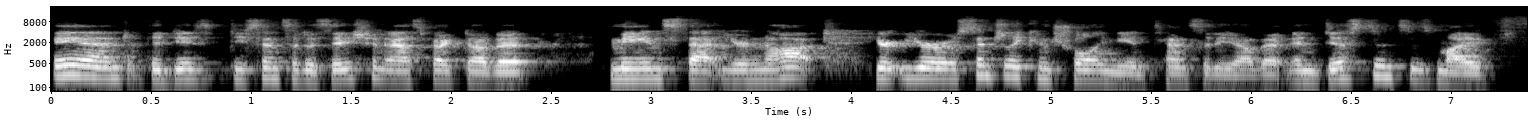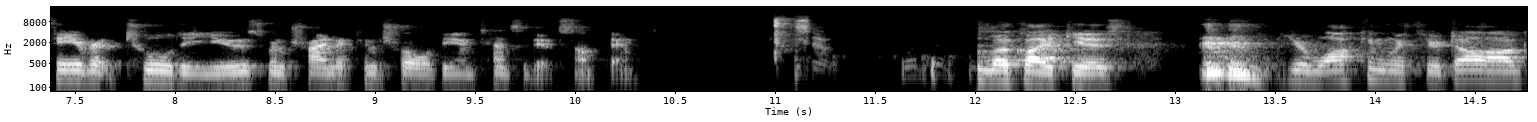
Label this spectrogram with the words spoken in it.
And the desensitization aspect of it means that you're not you're, you're essentially controlling the intensity of it. And distance is my favorite tool to use when trying to control the intensity of something. So what this look like is you're walking with your dog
